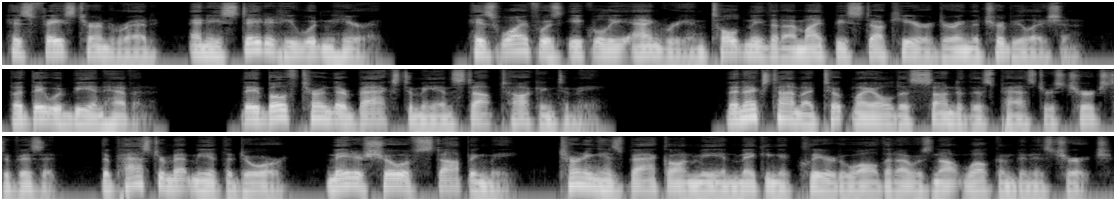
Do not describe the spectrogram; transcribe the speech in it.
His face turned red, and he stated he wouldn't hear it. His wife was equally angry and told me that I might be stuck here during the tribulation, but they would be in heaven. They both turned their backs to me and stopped talking to me. The next time I took my oldest son to this pastor's church to visit, the pastor met me at the door, made a show of stopping me, turning his back on me and making it clear to all that I was not welcomed in his church.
